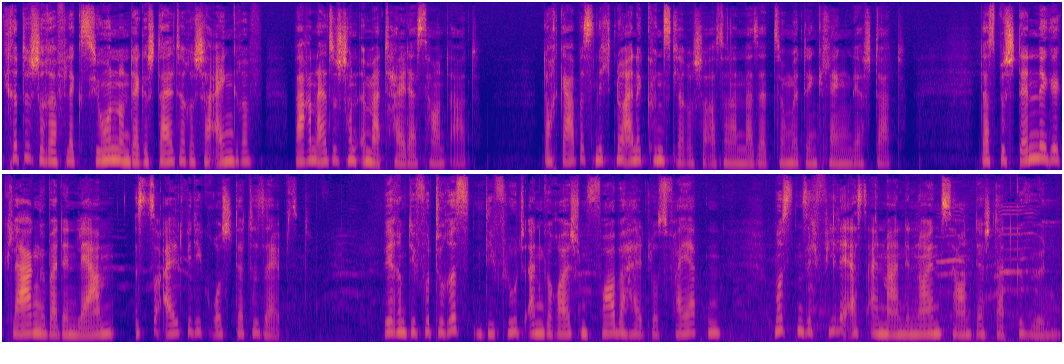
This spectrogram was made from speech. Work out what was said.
Die kritische Reflexion und der gestalterische Eingriff waren also schon immer Teil der Soundart. Doch gab es nicht nur eine künstlerische Auseinandersetzung mit den Klängen der Stadt. Das beständige Klagen über den Lärm ist so alt wie die Großstädte selbst. Während die Futuristen die Flut an Geräuschen vorbehaltlos feierten, mussten sich viele erst einmal an den neuen Sound der Stadt gewöhnen.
